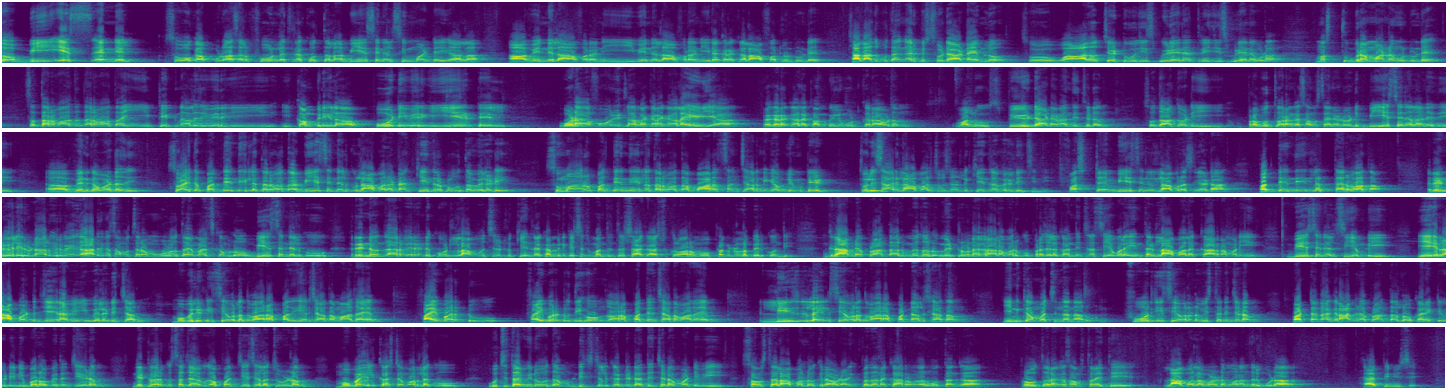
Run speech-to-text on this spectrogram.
So BSNL so ఒకప్పుడు అసలు ఫోన్లు వచ్చిన కొత్తలా బిఎస్ఎన్ఎల్ సిమ్ అంటే ఇక అలా ఆ వెన్నెల ఆఫర్ అని ఈ వెన్నెల ఆఫర్ అని రకరకాల ఆఫర్లు ఉంటుండే. చాలా అద్భుతంగా అనిపిస్తుండే ఆ టైంలో. సో అది వచ్చే టూ జీ స్పీడ్ అయినా త్రీ జీ స్పీడ్ అయినా కూడా మస్తు బ్రహ్మాండంగా ఉంటుండే. సో తర్వాత తర్వాత ఈ టెక్నాలజీ పెరిగి ఈ కంపెనీల పోటీ పెరిగి ఎయిర్టెల్ వోడాఫోన్ ఇట్లా రకరకాల ఐడియా రకరకాల కంపెనీలు పుట్టుకురావడం వాళ్ళు స్పీడ్ డేటాను అందించడం. సో దాంతో ప్రభుత్వ రంగ సంస్థ అయినటువంటి బిఎస్ఎన్ఎల్ అనేది వెనుకబడ్డది. సో అయితే పద్దెనిమిది ఏళ్ళ తర్వాత బిఎస్ఎన్ఎల్కు లాభాలట. కేంద్ర ప్రభుత్వం వెల్లడి సుమారు పద్దెనిమిది ఏళ్ళ తర్వాత భారత్ సంచార్ నిగమ్ లిమిటెడ్ తొలిసారి లాభాలు చూసినట్లు కేంద్రం వెల్లడించింది ఫస్ట్ టైం బిఎస్ఎన్ఎల్ లాభాలు వచ్చినాయట. పద్దెనిమిది ఏళ్ళ తర్వాత రెండు వేల ఇరవై నాలుగు ఇరవై ఐదు ఆర్థిక సంవత్సరం మూడో త్రైమాసికంలో బీఎస్ఎన్ఎల్కు రెండు వందల అరవై రెండు కోట్ల లాభం వచ్చినట్లు కేంద్ర కమ్యూనికేషన్స్ మంత్రిత్వ శాఖ శుక్రవారం ఓ ప్రకటనలో పేర్కొంది. గ్రామీణ ప్రాంతాలు మొదలు మెట్రో నగరాల వరకు ప్రజలకు అందించిన సేవలే ఇంతటి లాభాలకు కారణమని BSNL CMD A Robert J Ravi వెల్లడించారు. మొబిలిటీ సేవల ద్వారా పదిహేను శాతం ఆదాయం fibre to fibre to the home ద్వారా పద్దెనిమిది శాతం ఆదాయం లీజ్డ్ లైన్ సేవల ద్వారా పద్నాలుగు శాతం ఇన్కమ్ వచ్చిందన్నారు. ఫోర్ జీ సేవలను విస్తరించడం పట్టణ గ్రామీణ ప్రాంతాల్లో కనెక్టివిటీని బలోపేతం చేయడం నెట్వర్క్ సజావుగా పనిచేసేలా చూడడం మొబైల్ కస్టమర్లకు ఉచిత వినోదం డిజిటల్ కంటెంట్ అందించడం వంటివి సంస్థ లాభాల్లోకి రావడానికి ప్రధాన కారణం మొత్తంగా ప్రభుత్వ రంగ సంస్థలు అయితే లాభాలు పడడం మనందరూ కూడా హ్యాపీ న్యూసే.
